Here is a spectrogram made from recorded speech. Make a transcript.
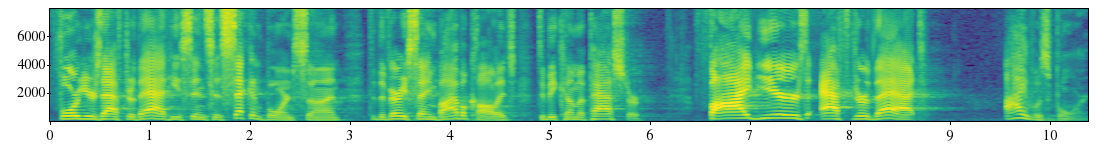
Four years after that, he sends his second born son to the very same Bible college to become a pastor. Five years after that, I was born.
